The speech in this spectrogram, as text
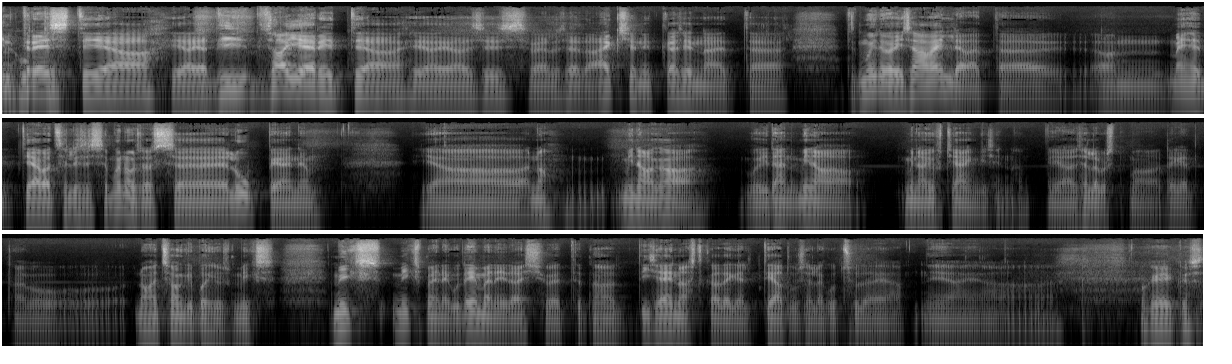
interest'i ja, ja, ja desire'it ja, ja, ja siis veel seda action'it ka sinna, et. et muidu ei saa välja vaata, on, mehed jäävad sellisesse mõnusasse luupi on ju. ja noh, mina ka või tähendab, mina mina just jäängi sinna ja sellepärast ma tegelikult nagu noh, et see ongi põhjus, miks, miks, miks me nagu teeme neid asju, et, et noh, et iseennast ka tegelikult teadvusele kutsuda ja, ja, ja. okei okay,, kas.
